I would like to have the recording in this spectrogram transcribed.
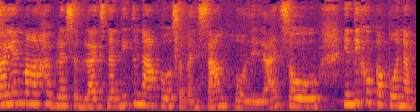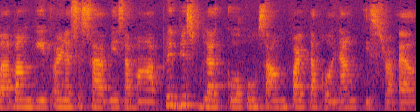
So, ayun mga ka-bless vlogs, nandito na ako sa bansang Holy Land. So, hindi ko pa po nababanggit or nasasabi sa mga previous vlog ko kung saan part ako ng Israel.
